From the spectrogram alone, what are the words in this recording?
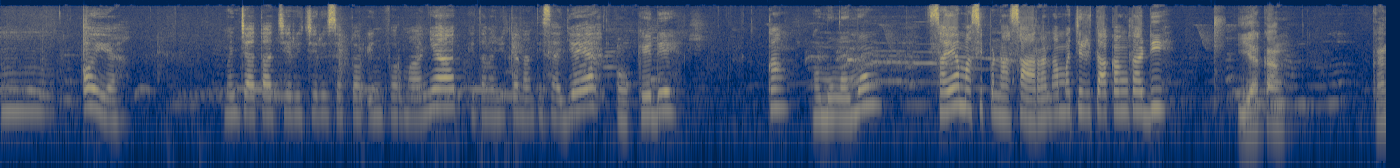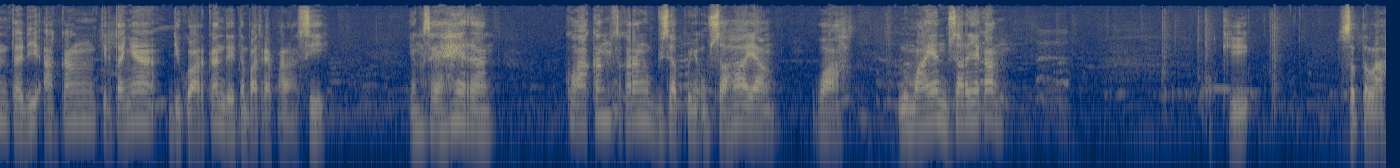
Hmm, oh iya. Mencatat ciri-ciri sektor informalnya, kita lanjutkan nanti saja ya. Oke deh. Kang, ngomong-ngomong, saya masih penasaran sama cerita Kang tadi. Iya, Kang. Kan tadi Akang ceritanya dikeluarkan dari tempat reparasi. Yang saya heran, kok Akang sekarang bisa punya usaha yang wah, lumayan besarnya, Kang. Oki, setelah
